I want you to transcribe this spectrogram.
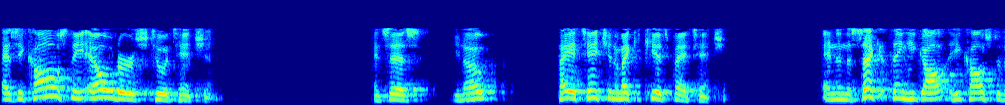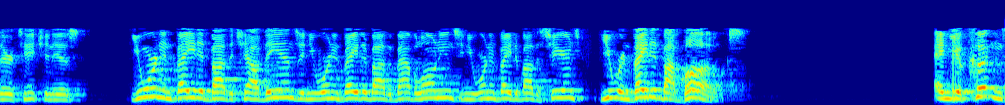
as he calls the elders to attention and says, you know, pay attention and make your kids pay attention. And then the second thing he, he calls to their attention is, you weren't invaded by the Chaldeans and you weren't invaded by the Babylonians and you weren't invaded by the Syrians. You were invaded by bugs. And you couldn't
